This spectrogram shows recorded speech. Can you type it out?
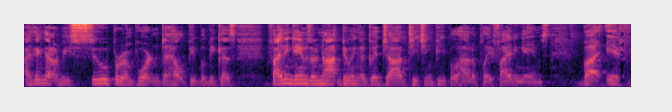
I think that would be super important to help people because fighting games are not doing a good job teaching people how to play fighting games. But if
